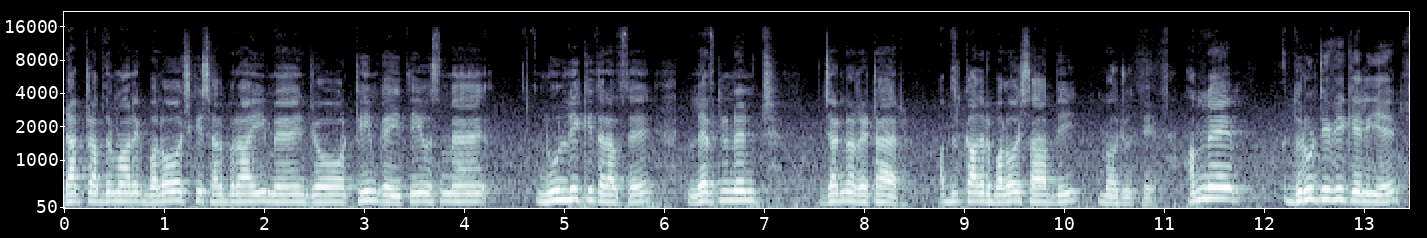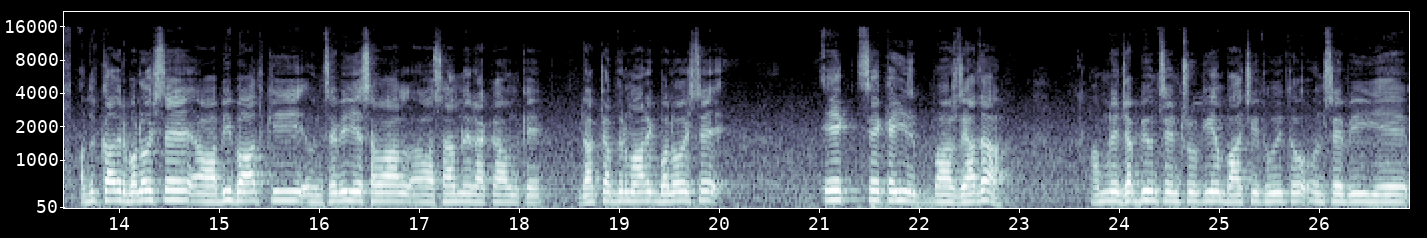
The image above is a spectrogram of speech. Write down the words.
डॉक्टर अब्दुल मालिक बलोच की सरबराही में जो टीम गई थी, उसमें नून लीग की तरफ़ से lieutenant general retire Abdul Baloch sahab भी मौजूद थे। हमने दरून टीवी के लिए अब्दुल बलोच से अभी बात की, उनसे भी ये सवाल सामने रखा उनके। डॉक्टर अब्दुल मालिक बलोच से एक से कई बार ज़्यादा हमने जब भी उनसे इंटरव्यू किया बातचीत हुई तो उनसे भी ये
